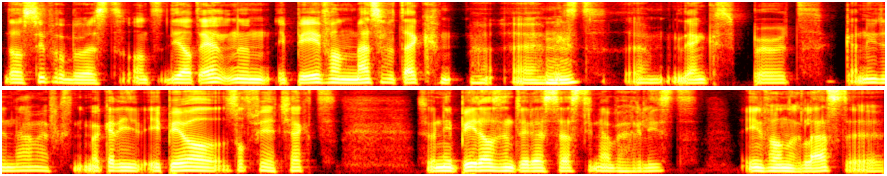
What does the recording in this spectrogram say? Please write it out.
dat was super bewust. Want die had eigenlijk een EP van Massive Attack gemixt. Ehm, ik denk Spirit. Ik ken nu de naam even niet. Maar ik heb die EP wel zot veel gecheckt. Zo'n EP dat ze in 2016 hebben gereleased. Een van de laatste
